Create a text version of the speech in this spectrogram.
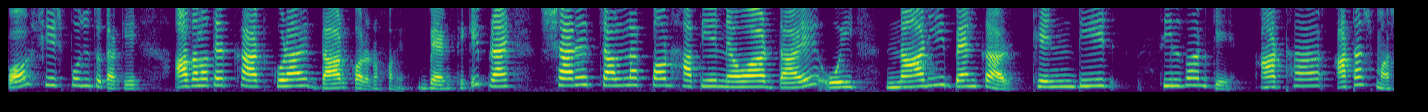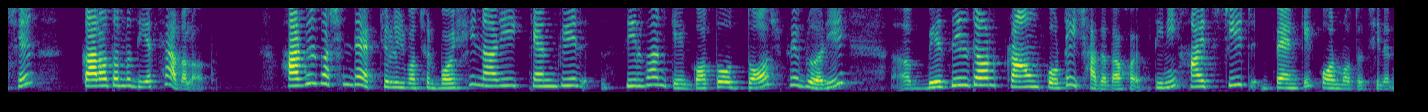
পর শেষ পর্যন্ত তাকে আদালতের কাঠগোড়ায় দাঁড় করানো হয়। ব্যাংক থেকে প্রায় সাড়ে চার লাখ পাউন্ড হাতিয়ে নেওয়ার দায়ে ওই নারী ব্যাংকার ঠেন্ডির সিলভানকে আঠা, আঠাশ মাসের কারাদণ্ড দিয়েছে আদালত। হার্ভের বাসিন্দা একচল্লিশ বছর বয়সী নারী ক্যানভির সিলভানকে গত দশ ফেব্রুয়ারি বেজিলডন ক্রাউন কোর্টে সাজা দেওয়া হয়। তিনি হাই স্ট্রিট ব্যাংকে কর্মরত ছিলেন।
